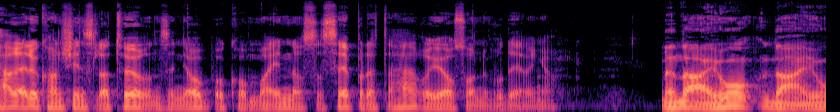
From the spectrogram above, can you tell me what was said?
her er det kanskje installatøren sin jobb å komme inn og så se på dette her og gjøre sånne vurderinger. Men det er, jo, det, er jo,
